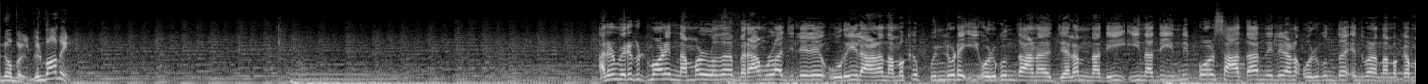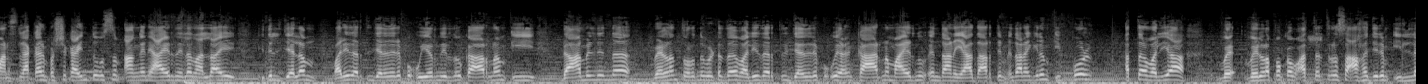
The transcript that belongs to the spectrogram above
Noble good morning. Arun very good morning നമ്മളുള്ളത് ബരാമുള്ള ജില്ലയിലെ ഉറിയിലാണ്. നമുക്ക് പിന്നിലൂടെ ഈ ഒഴുകുന്നതാണ് ജലം നദി. ഈ നദി ഇന്നിപ്പോൾ സാധാരണ നിലയിലാണ് ഒഴുകുന്നത് എന്ന് വേണം നമുക്ക് മനസ്സിലാക്കാൻ. പക്ഷേ കഴിഞ്ഞ ദിവസം അങ്ങനെ ആയിരുന്നില്ല. നല്ല ഇതിൽ ജലം വലിയ തരത്തിൽ ജലനിരപ്പ് ഉയർന്നിരുന്നു. കാരണം ഈ ഡാമിൽ നിന്ന് വെള്ളം തുറന്നു വിട്ടത് വലിയ തരത്തിൽ ജലനിരപ്പ് ഉയരാൻ കാരണമായിരുന്നു എന്നാണ് യാഥാർത്ഥ്യം. എന്താണെങ്കിലും ഇപ്പോൾ അത്ര വലിയ വെള്ളപ്പൊക്കം അത്തരത്തിലുള്ള സാഹചര്യം ഇല്ല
